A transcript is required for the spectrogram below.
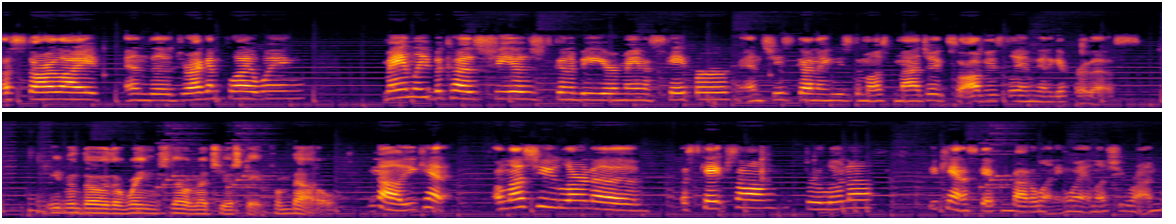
a starlight and the dragonfly wing. Mainly because she is going to be your main escaper, and she's going to use the most magic, so obviously I'm going to give her this. Even though the wings don't let you escape from battle. No, you can't. Unless you learn a escape song through Luna, you can't escape from battle anyway unless you run.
